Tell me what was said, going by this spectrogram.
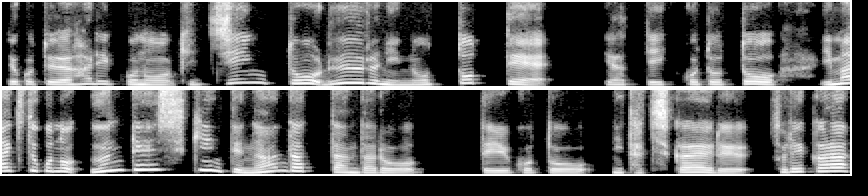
ということで、やはりこのきちんとルールにのっとってやっていくことと、今一度この運転資金って何だったんだろうっていうことに立ち返る。それから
